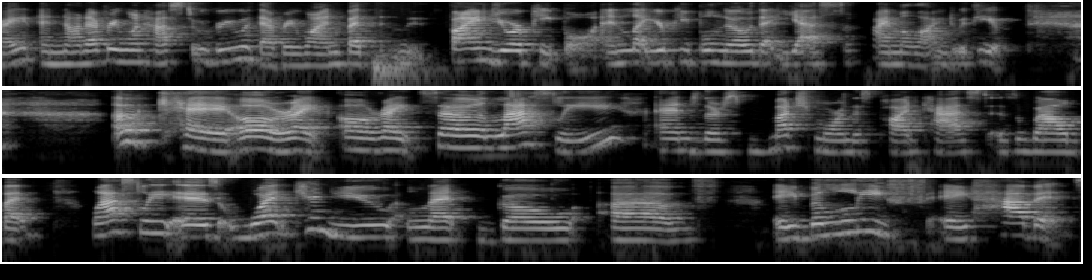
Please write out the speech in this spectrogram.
right? And not everyone has to agree with everyone, but find your people and let your people know that, yes, I'm aligned with you. Okay, all right, all right. So, lastly, and there's much more in this podcast as well, but lastly, is what can you let go of? A belief, a habit,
